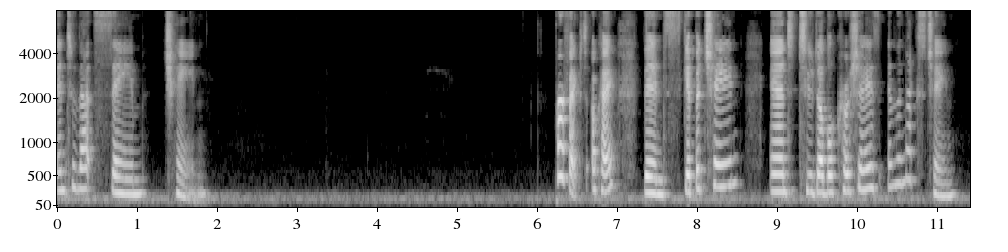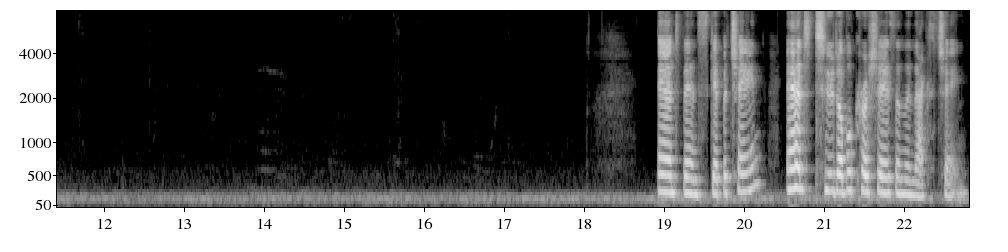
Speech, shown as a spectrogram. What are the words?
into that same chain. Perfect. Okay. Then skip a chain and two double crochets in the next chain. And then skip a chain and two double crochets in the next chain.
